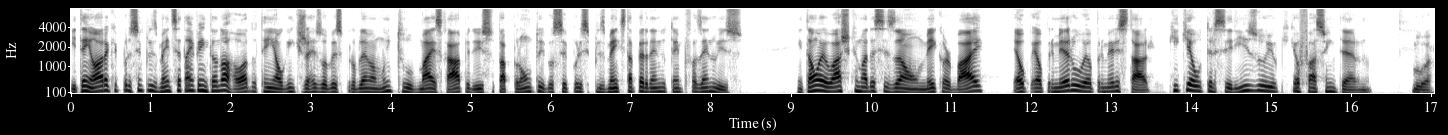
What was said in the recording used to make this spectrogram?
E tem hora que por simplesmente você está inventando a roda, tem alguém que já resolveu esse problema muito mais rápido, e isso está pronto e você por simplesmente está perdendo tempo fazendo isso. Então eu acho que uma decisão make or buy é o, é o primeiro é o primeiro estágio. O que, que eu terceirizo e o que, que eu faço interno? Boa.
